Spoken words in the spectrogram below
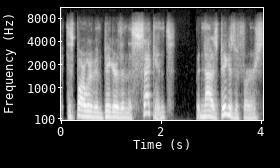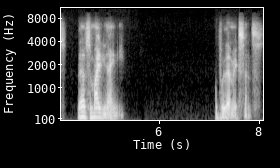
if this bar would have been bigger than the second, but not as big as the first, then it's a mighty 90. Hopefully that makes sense.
